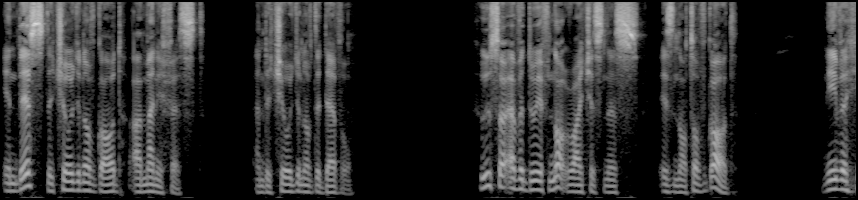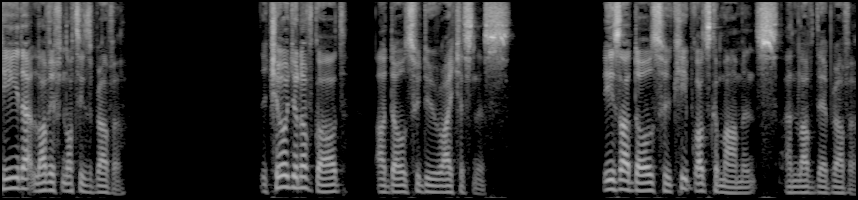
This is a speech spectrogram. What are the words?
In this the children of God are manifest, and the children of the devil. Whosoever doeth not righteousness is not of God, neither he that loveth not his brother. The children of God are those who do righteousness. These are those who keep God's commandments and love their brother.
